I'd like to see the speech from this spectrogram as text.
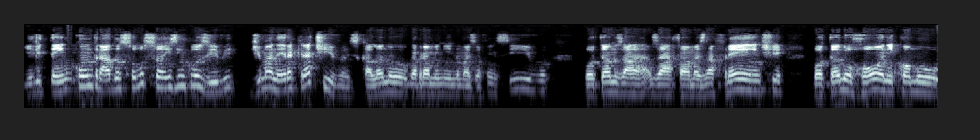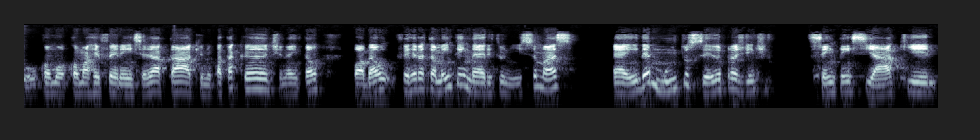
E ele tem encontrado as soluções, inclusive, de maneira criativa, escalando o Gabriel Menino mais ofensivo, botando o Zé Rafael mais na frente, botando o Rony como, como, como a referência de ataque no atacante, né? Então, o Abel Ferreira também tem mérito nisso, mas é, ainda é muito cedo para a gente sentenciar que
